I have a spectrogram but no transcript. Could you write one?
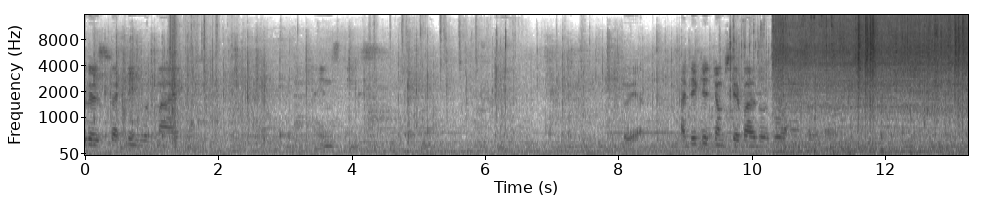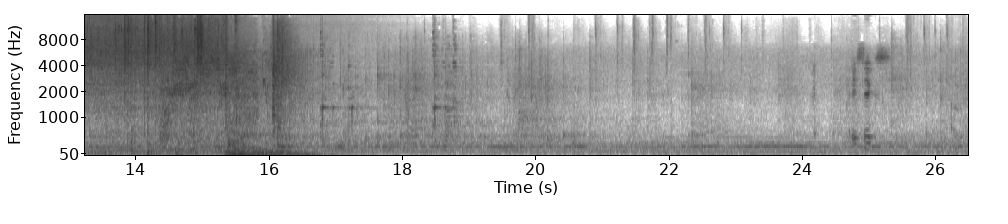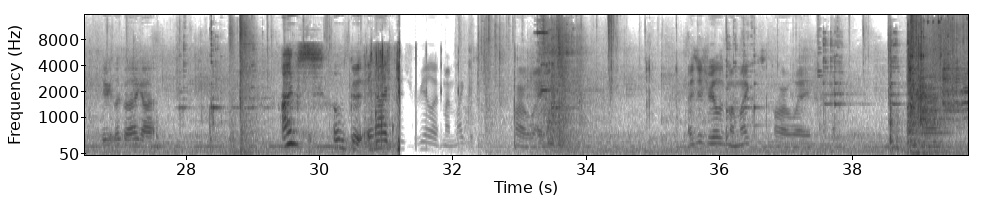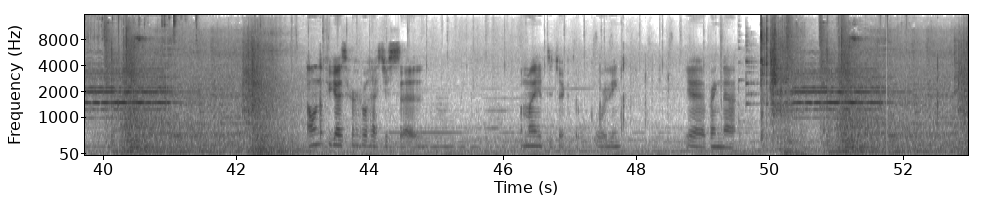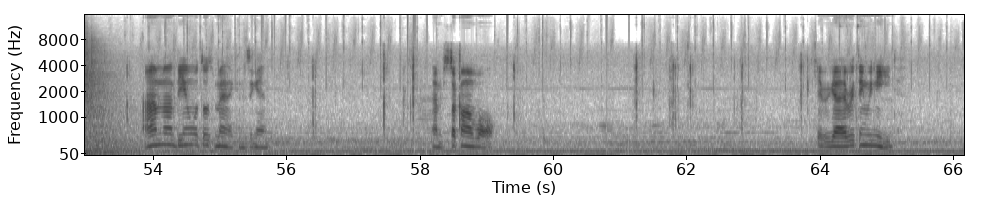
With my instincts. So yeah, I did get jump scared by the little handful. A6. Um, here, look what I got. I'm so good, and I just realized my mic was far away. I just realized my mic was far away. I don't know if you guys heard what I just said. I might have to check the recording. Yeah, bring that. I'm not dealing with those mannequins again. I'm stuck on a wall. We got everything we need.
